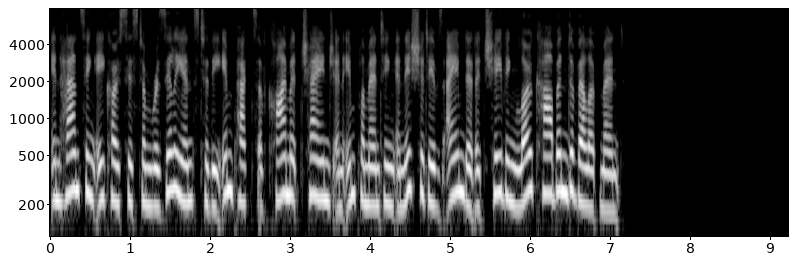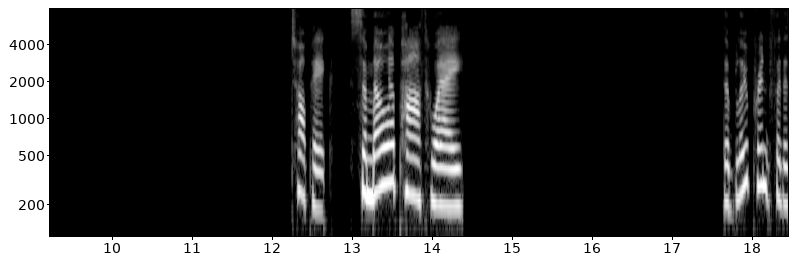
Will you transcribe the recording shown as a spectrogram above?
enhancing ecosystem resilience to the impacts of climate change and implementing initiatives aimed at achieving low-carbon development. Samoa Pathway The blueprint for the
